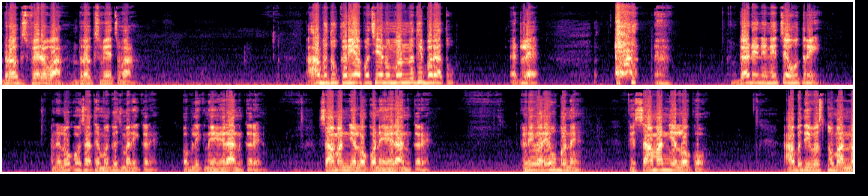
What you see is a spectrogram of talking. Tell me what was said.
ડ્રગ્સ ફેરવવા, ડ્રગ્સ વેચવા આ બધું કર્યા પછી એનું મન નથી ભરાતું. એટલે ગાડીની નીચે ઉતરી અને લોકો સાથે મગજમારી કરે પબ્લિકને હેરાન કરે, સામાન્ય લોકોને હેરાન કરે. ઘણીવાર એવું બને કે સામાન્ય લોકો આ બધી વસ્તુમાં ન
